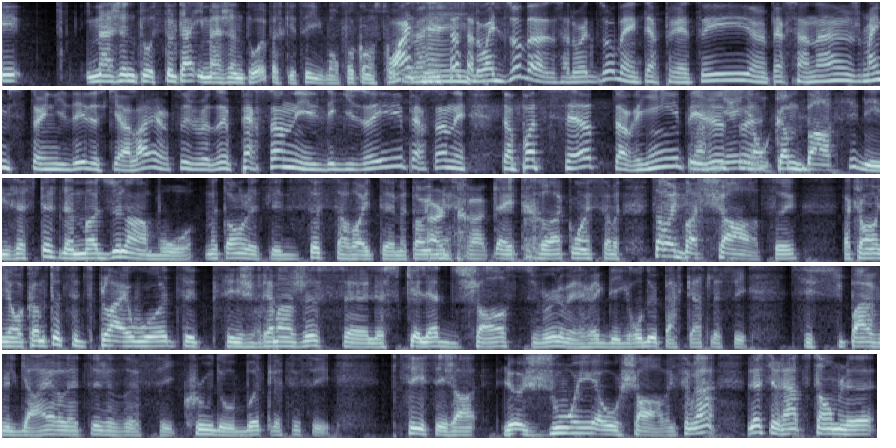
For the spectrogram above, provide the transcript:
imagine-toi. C'est tout le temps imagine-toi, parce que, tu sais, ils vont pas construire. Ouais, c'est Ben, ça, ça doit être dur de, ça doit être dur d'interpréter un personnage, même si t'as une idée de ce qu'il a l'air, tu sais, je veux dire, personne n'est déguisé, personne n'est, t'as pas de set, t'as rien, t'es T'as rien, juste Ils ont comme bâti des espèces de modules en bois. Mettons, là, tu l'as dit ça, ça va être, euh, mettons, Un une- truck. Un truck, ouais, ça va, ça va être votre char, tu sais. Fait qu'ils ont comme tout, c'est du plywood, c'est vraiment juste euh, le squelette du char, si tu veux, là, mais avec des gros 2x4, là, c'est, c'est super vulgaire, là, tu sais, c'est crude au bout, là, tu sais, c'est... Pis tu sais, c'est genre, là, jouer au char. C'est vraiment, là, c'est vraiment, tu tombes là,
